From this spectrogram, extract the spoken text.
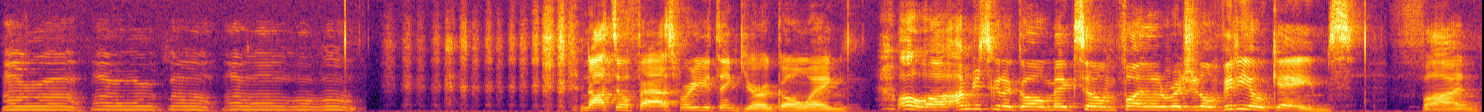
Not so fast. Where do you think you're going? Oh, uh, I'm just gonna go make some fun and original video games. Fun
